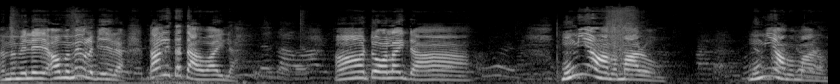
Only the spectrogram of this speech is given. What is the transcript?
အမမေလေးအော်မမေကိုလည်းပြင်ရလားတားလေးတက်တာဝါကြီးလားအော်တော်လိုက်တာမုံမြောင်ကဗမာတော့မုံမြောင်ဗမာတော့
